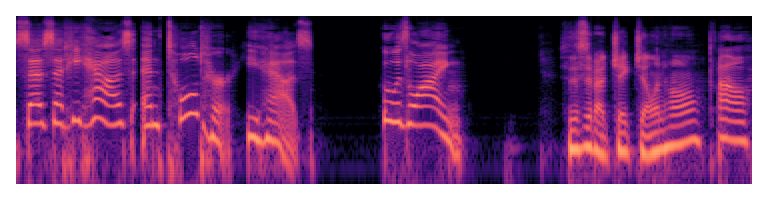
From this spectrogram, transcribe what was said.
says that he has and told her he has. Who is lying? So this is about Jake Gyllenhaal Oh.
